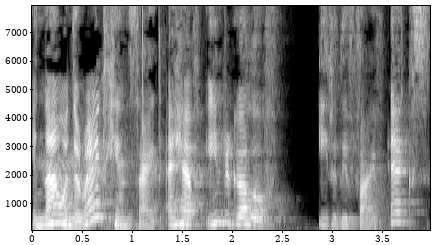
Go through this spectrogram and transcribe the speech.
And now on the right hand side, I have integral of e to the 5x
